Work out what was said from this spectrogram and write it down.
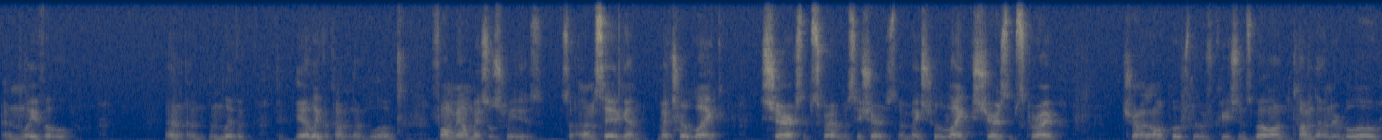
And leave a and, and, and leave a yeah, leave a comment down below. Follow me on my social medias. So I'm gonna say it again. Make sure to like, share, subscribe. I'm say share. So make sure to like, share, subscribe turn on all post notifications bell on, comment down there below,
